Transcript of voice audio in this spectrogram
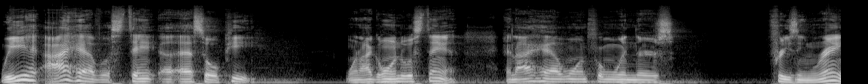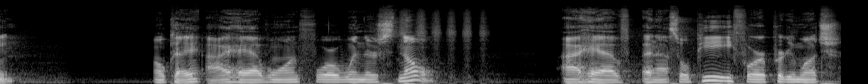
We I have a, stand, a SOP when I go into a stand, and I have one for when there's freezing rain. Okay, I have one for when there's snow. I have an SOP for pretty much.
